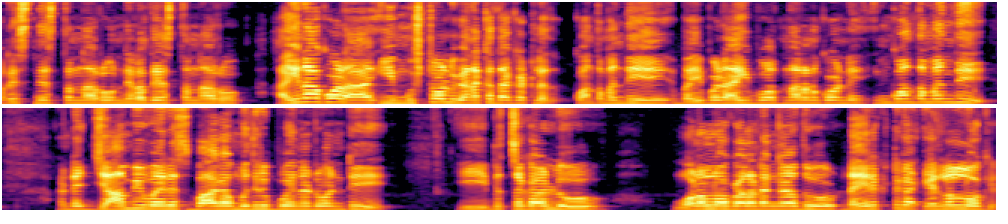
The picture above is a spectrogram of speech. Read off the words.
ప్రశ్నిస్తున్నారు నిలదీస్తున్నారు. అయినా కూడా ఈ ముష్టోళ్ళు వెనక్కి తగ్గట్లేదు. కొంతమంది భయపడి ఆగిపోతున్నారు అనుకోండి ఇంకొంతమంది అంటే జాంబీ వైరస్ బాగా ముదిరిపోయినటువంటి ఈ బిచ్చగాళ్ళు ఓళ్ళలోకి వెళ్ళడం కాదు డైరెక్ట్గా ఇళ్ళలోకి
